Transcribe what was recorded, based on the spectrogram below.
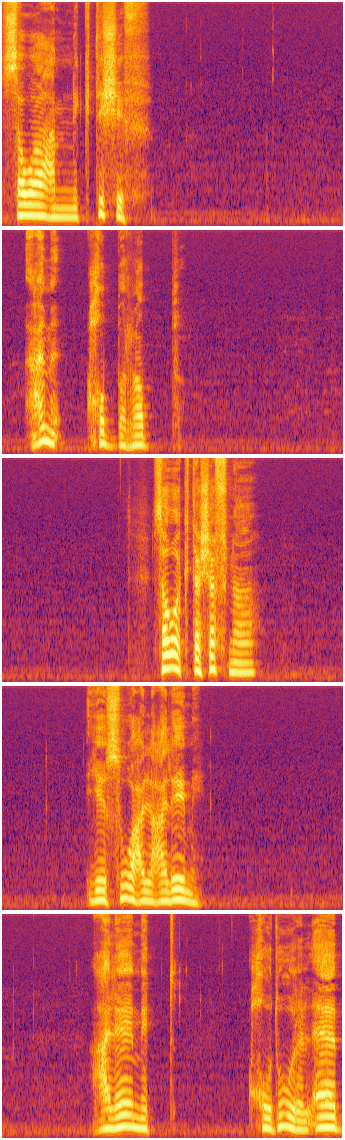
سوا عم نكتشف عمق حب الرب. سوا اكتشفنا يسوع العلامة. علامة حضور الآب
